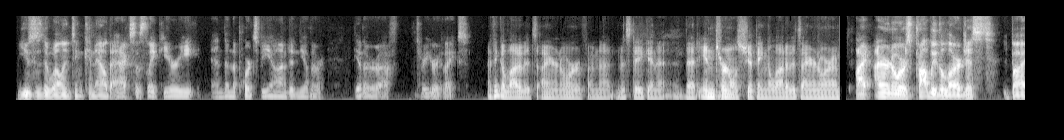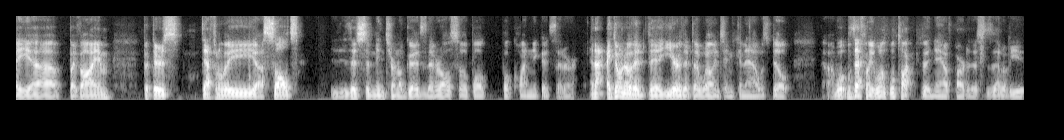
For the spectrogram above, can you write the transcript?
uses the Wellington Canal to access Lake Erie and then the ports beyond and the other the other uh, three Great Lakes. I think a lot of it's iron ore, if I'm not mistaken. Uh, that internal shipping, a lot of it's iron ore. I, iron ore is probably the largest by uh, by volume, but there's definitely uh, salt. There's some internal goods that are also bulk bulk quantity goods that are. And I, I don't know that the year that the Wellington Canal was built. Uh, we'll, we'll, definitely we'll, we'll talk the nav part of this because that'll be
